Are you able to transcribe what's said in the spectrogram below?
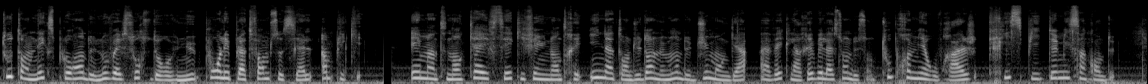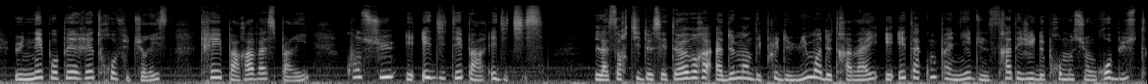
tout en explorant de nouvelles sources de revenus pour les plateformes sociales impliquées. Et maintenant KFC qui fait une entrée inattendue dans le monde du manga avec la révélation de son tout premier ouvrage, Crispy 2052, une épopée rétro-futuriste créée par Ravas Paris, conçue et éditée par Editis. La sortie de cette œuvre a demandé plus de 8 mois de travail et est accompagnée d'une stratégie de promotion robuste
